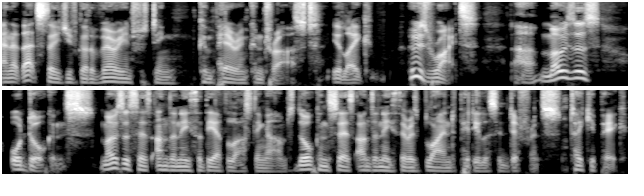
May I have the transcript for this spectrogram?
And at that stage, you've got a very interesting compare and contrast. You're like, who's right? Uh, Moses or Dawkins. Moses says, underneath are the everlasting arms. Dawkins says, underneath there is blind, pitiless indifference. Take your pick.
